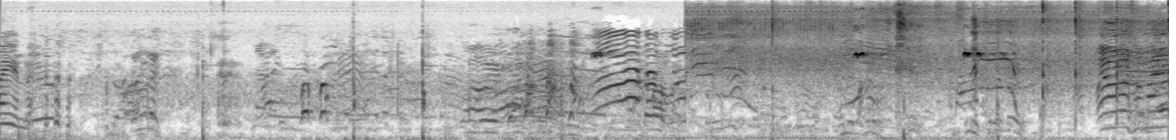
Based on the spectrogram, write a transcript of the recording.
哎呀，他妈呀！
